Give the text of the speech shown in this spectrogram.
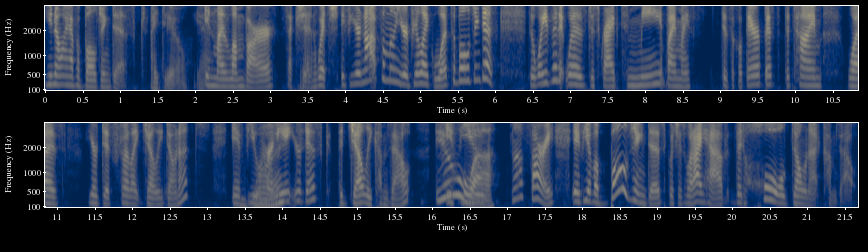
you know I have a bulging disc I do. Yes. in my lumbar section. Yes. Which, if you're not familiar, if you're like, "What's a bulging disc? The way that it was described to me by my physical therapist at the time was. Your discs are like jelly donuts. If you What? herniate your disc, the jelly comes out. Ew. If you, well, sorry. If you have a bulging disc, which is what I have, the whole donut comes out.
